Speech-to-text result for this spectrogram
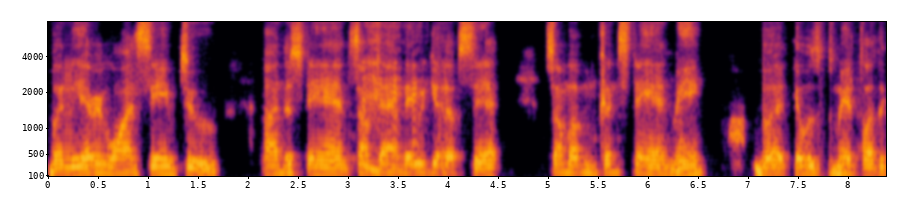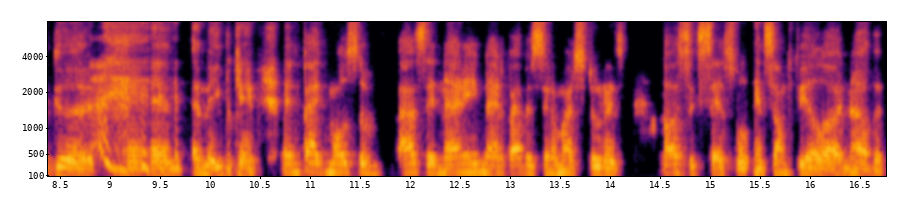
but everyone seemed to understand. Sometimes they would get upset. Some of them couldn't stand me but it was meant for the good. And, and they became, in fact, most of, I said 90, 95% of my students are successful in some field or another,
